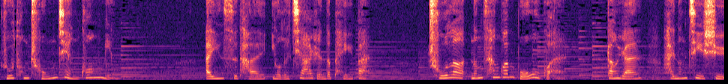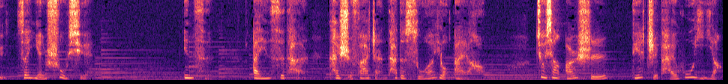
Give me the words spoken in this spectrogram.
如同重见光明。爱因斯坦有了家人的陪伴，除了能参观博物馆，当然还能继续钻研数学。因此，爱因斯坦开始发展他的所有爱好，就像儿时叠纸牌屋一样。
